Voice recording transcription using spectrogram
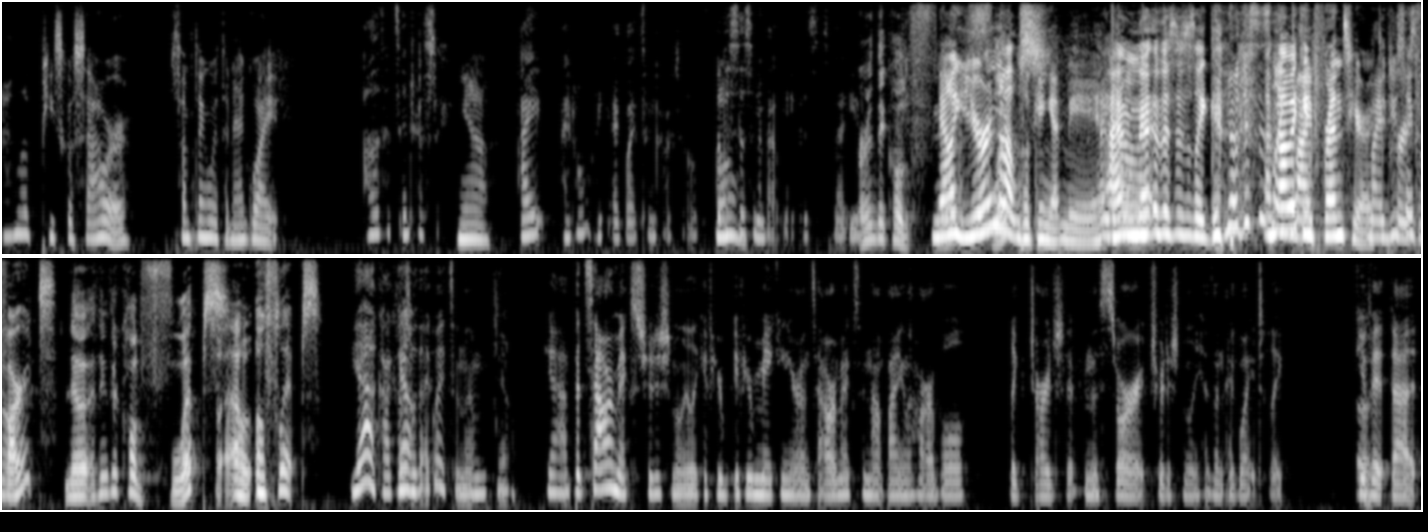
I love pisco sour, something with an egg white. Oh, that's interesting. Yeah. I I don't like egg whites in cocktails, but this Oh. isn't about me. This is about you. Aren't they called Now you're not looking at me. I I'm this is like No, this is I'm like not making my- friends here. my Did you say farts? No, I think they're called flips. Oh, oh, flips. Yeah, cocktails Yeah. with egg whites in them. Yeah. Yeah, but sour mix traditionally, like if you're if you're making your own sour mix and not buying the horrible like jarred shit from the store, it traditionally has an egg white to like give Huh. it that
